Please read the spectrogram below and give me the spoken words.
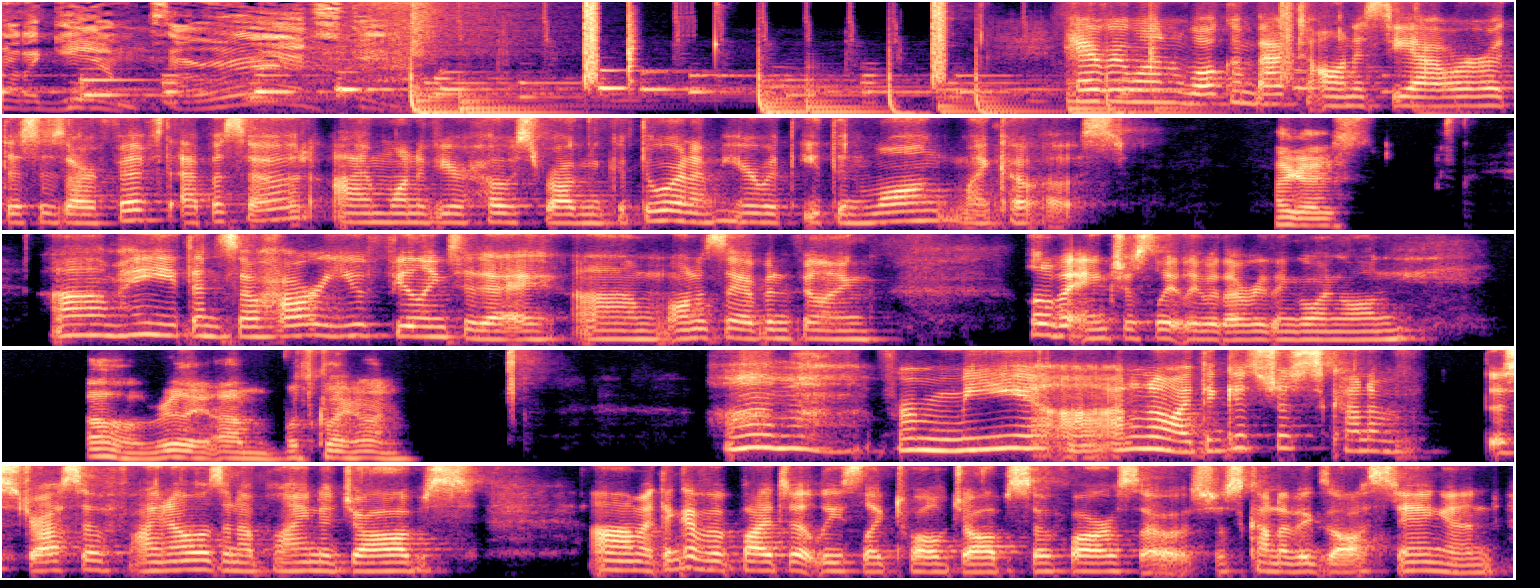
not a game, it's a rich thing. Hey everyone, welcome back to Honesty Hour. This is our fifth episode. I'm one of your hosts, Ragni Kathur, and I'm here with Ethan Wong, my co-host. Hi guys. Um, hey Ethan, so how are you feeling today? Um, honestly, I've been feeling a little bit anxious lately with everything going on. Oh, really? Um, what's going on? Um, for me, uh, I don't know. I think it's just kind of the stress of finals and applying to jobs. Um, I think I've applied to at least like 12 jobs so far, so it's just kind of exhausting and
